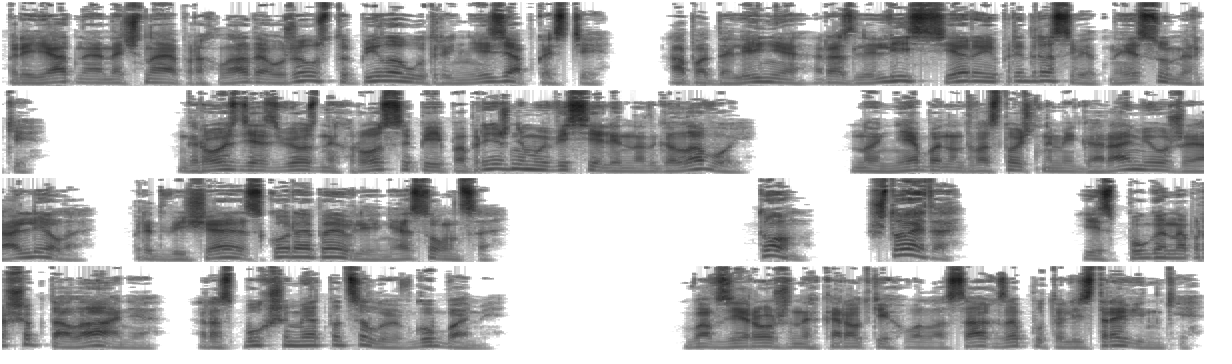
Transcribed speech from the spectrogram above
Приятная ночная прохлада уже уступила утренней зябкости, а по долине разлились серые предрассветные сумерки. Гроздья звездных россыпей по-прежнему висели над головой, но небо над восточными горами уже олело, предвещая скорое появление солнца. «Том, что это?» Испуганно прошептала Аня, распухшими от поцелуев губами. Во взъерошенных коротких волосах запутались травинки.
